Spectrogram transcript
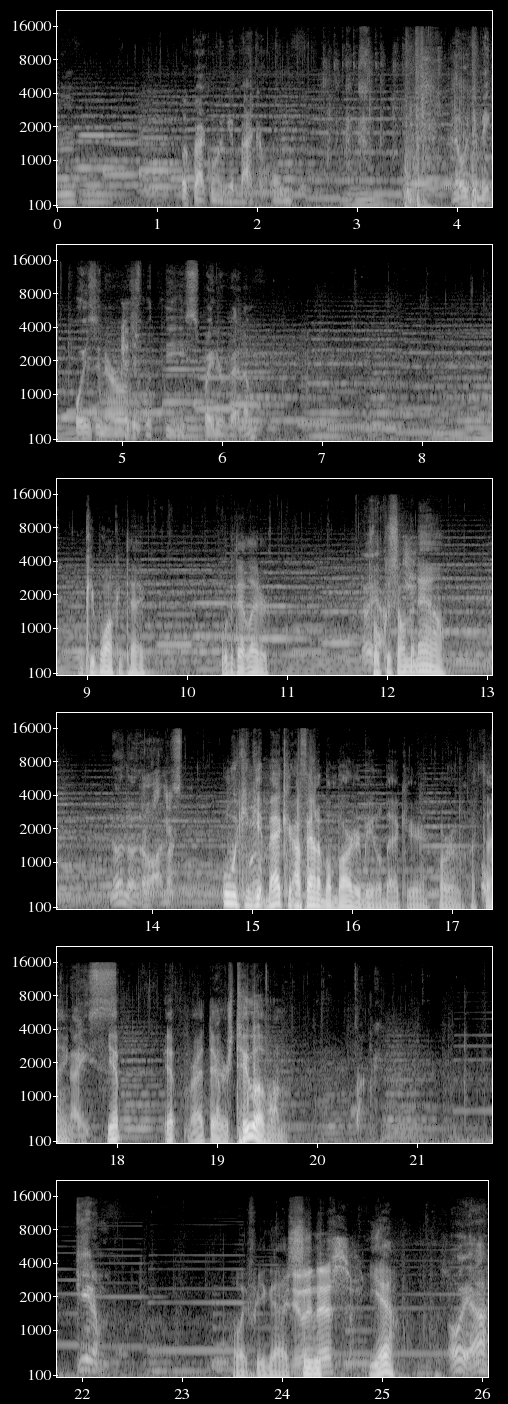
Hmm. Look back when we get back at home. I know we can make poison arrows with the spider venom. Keep walking, Tag. Look at that later. Oh, yeah. Focus on the now. No, no, no. I'm just. Oh, we can get back here. I found a bombardier beetle back here, or I Oh, think. nice. Yep, yep, right there. There's two of them. Fuck. Get them. I'll wait for you We guys. See doing what- this? Yeah. Oh yeah.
